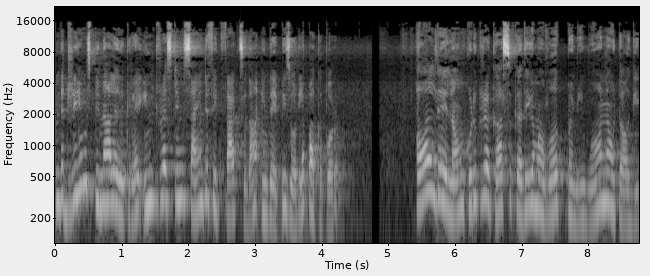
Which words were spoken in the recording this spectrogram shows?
இந்த ட்ரீம்ஸ் பின்னால் இருக்கிற இன்ட்ரெஸ்டிங் சயின்டிஃபிக் ஃபேக்ட்ஸ் தான் இந்த எபிசோடில் பார்க்க போகிறோம் ஆல் டே லாங் கொடுக்குற காசுக்கு அதிகமாக ஒர்க் பண்ணி வார்ன் அவுட் ஆகி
